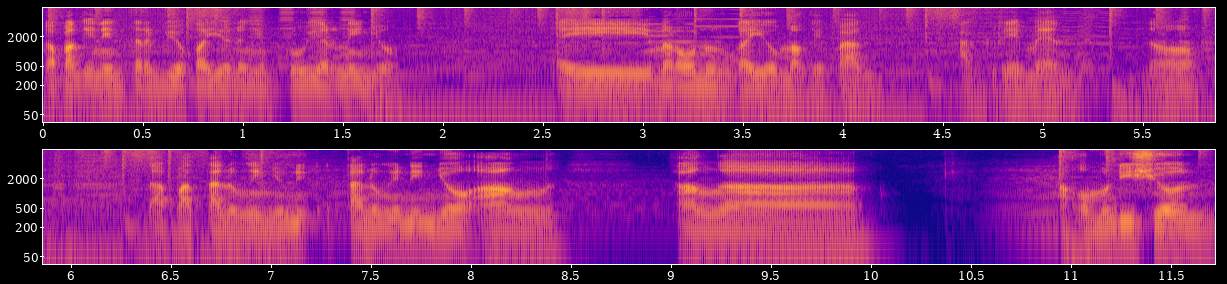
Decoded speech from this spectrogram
kapag in-interview kayo ng employer ninyo ay marunong kayo makipag-agreement, no? Dapat tanungin niyo tanungin ninyo ang ang ah, accommodation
